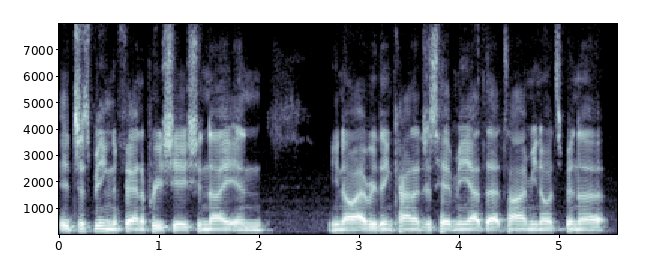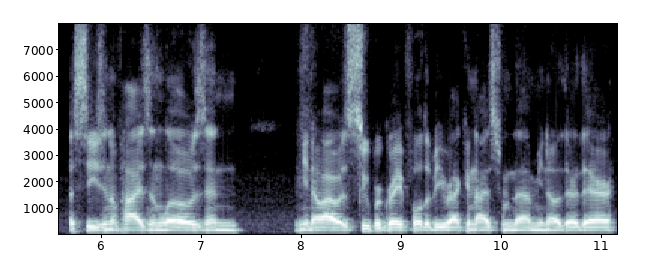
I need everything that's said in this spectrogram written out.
it just being the fan appreciation night, and you know, everything kind of just hit me at that time. You know, it's been a, a season of highs and lows, and you know, I was super grateful to be recognized from them. You know, they're there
